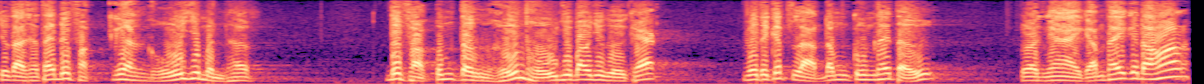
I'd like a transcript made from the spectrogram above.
chúng ta sẽ thấy đức phật gần gũi với mình hơn. Đức phật cũng từng hưởng thụ như bao nhiêu người khác với tư cách là đông cung thái tử. Rồi ngài cảm thấy cái đó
